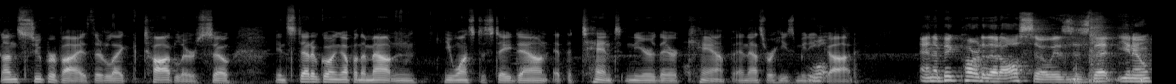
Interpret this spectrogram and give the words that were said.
unsupervised. They're like toddlers. So instead of going up on the mountain, he wants to stay down at the tent near their camp, and that's where he's meeting Well- God. And a big part of that also is is that you know,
